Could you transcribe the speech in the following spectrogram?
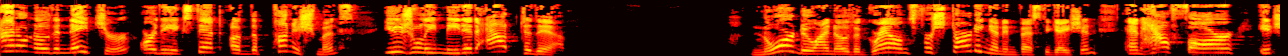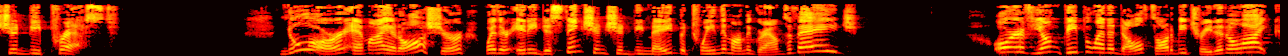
I don't know the nature or the extent of the punishments usually meted out to them. Nor do I know the grounds for starting an investigation and how far it should be pressed nor am I at all sure whether any distinction should be made between them on the grounds of age. Or if young people and adults ought to be treated alike.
